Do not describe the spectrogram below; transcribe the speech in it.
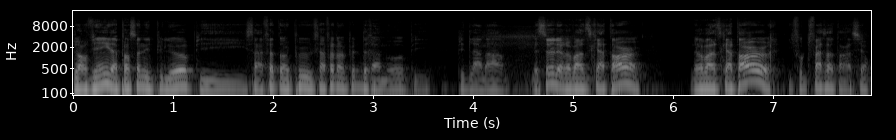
Je reviens, la personne n'est plus là, puis ça a fait un peu, ça a fait un peu de drama, puis, puis de la merde. Mais ça, le revendicateur, le revendicateur, il faut qu'il fasse attention.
